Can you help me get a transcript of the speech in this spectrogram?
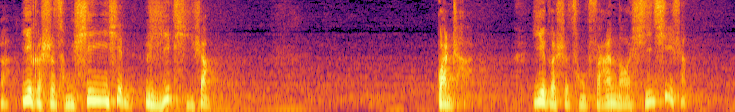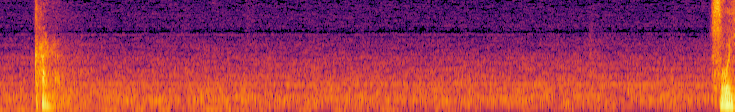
啊，一个是从心性离体上观察。一个是从烦恼习气上看人，所以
